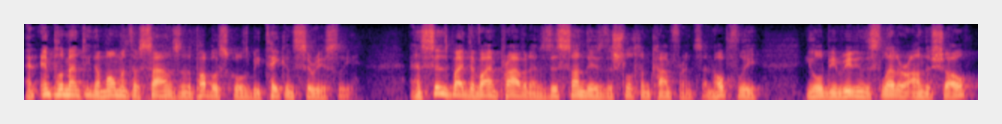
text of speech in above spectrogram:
and implementing a moment of silence in the public schools be taken seriously And since by divine providence, this Sunday is the Shluchim conference, and hopefully you will be reading this letter on the show,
